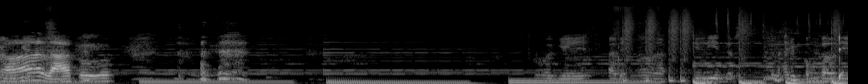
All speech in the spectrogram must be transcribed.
Kalah aku. Sebagai lah, si leader, kena penggal dia.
